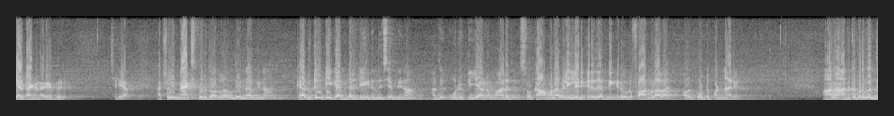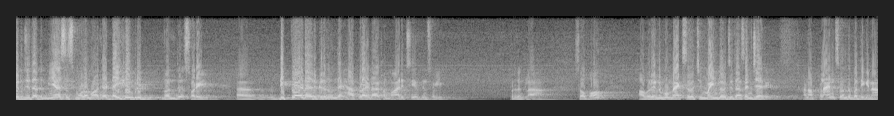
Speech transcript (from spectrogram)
கேட்டாங்க நிறைய பேர். சரியா? ஆக்சுவலி மேக்ஸ் பொறுத்தவரையில் வந்து என்ன அப்படின்னா கேபிட்டல் டி கேபிட்டல் டி இருந்துச்சு அப்படின்னா அது ஒரு டீயாக மாறுது. ஸோ காமனாக வெளியில் எடுக்கிறது அப்படிங்கிற ஒரு ஃபார்முலாவை அவர் போட்டு பண்ணார். ஆனால் அதுக்கப்புறம் தான் தெரிஞ்சது அது மியாசிஸ் மூலமாக டைஹைப்ரிட் வந்து சாரி டிப்ளாய்டாக இருக்கிறது வந்து ஹேப்ளாய்டாக மாறிச்சு அப்படின்னு சொல்லி. புரியுதுங்களா? ஸோ அப்போ அவர் என்னமோ மேக்ஸை வச்சு மைண்டில் வச்சு தான் செஞ்சார். ஆனால் பிளான்ஸ் வந்து பார்த்திங்கன்னா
